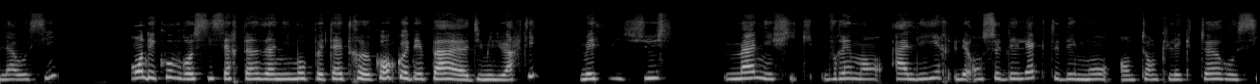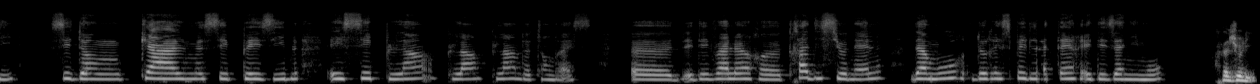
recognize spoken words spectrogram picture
là aussi. On découvre aussi certains animaux peut-être qu'on ne connaît pas du milieu arctique, mais c'est juste magnifique, vraiment à lire. On se délecte des mots en tant que lecteur aussi. C'est d'un calme, c'est paisible et c'est plein, plein, plein de tendresse. Euh, des valeurs euh, traditionnelles d'amour, de respect de la terre et des animaux. Très joli.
